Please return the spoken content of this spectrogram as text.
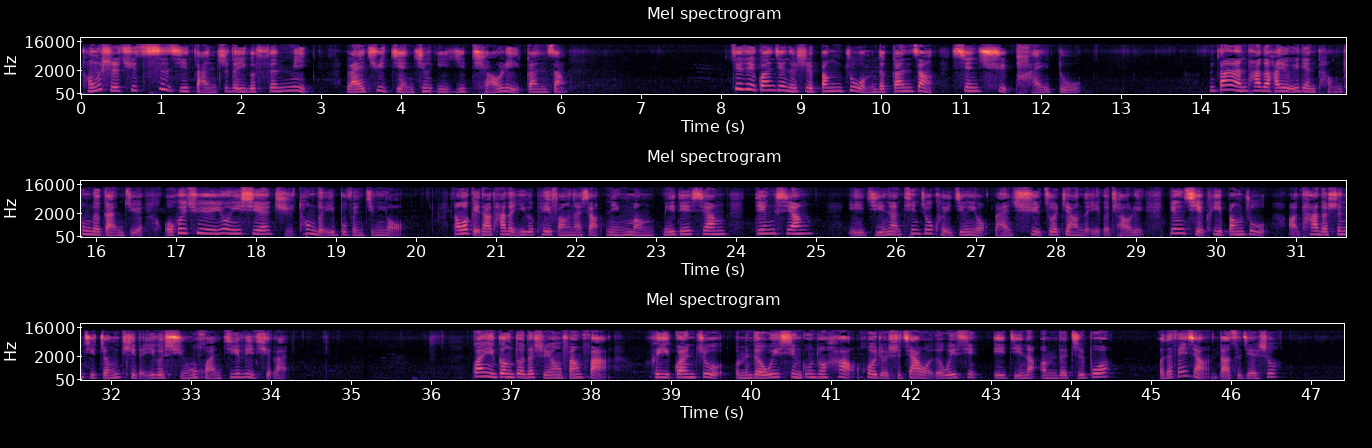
同时去刺激胆汁的一个分泌，来去减轻以及调理肝脏。最最关键的是帮助我们的肝脏先去排毒。当然，它的还有一点疼痛的感觉，我会去用一些止痛的一部分精油。那我给到它的一个配方呢，像柠檬、迷迭香、丁香，以及呢天竺葵精油来去做这样的一个调理，并且可以帮助啊他的身体整体的一个循环激励起来。关于更多的使用方法，可以关注我们的微信公众号，或者是加我的微信，以及呢我们的直播。我的分享到此结束。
